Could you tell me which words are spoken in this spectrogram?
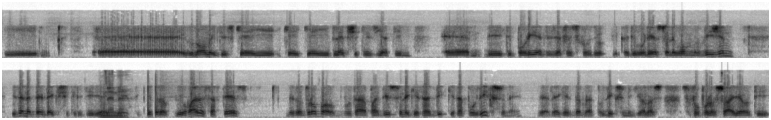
η ε, γνώμη της και η, και, και η βλέψη της για την, ε, η- την πορεία της δεύτερης κατηγορίας, το λεγόμενο vision, ήταν 5-6 κριτήρια. Ναι, ναι. Και τώρα οι ομάδες αυτές με τον τρόπο που θα απαντήσουν και θα, δει- και θα αποδείξουν, βέβαια, γιατί πρέπει να αποδείξουν κιόλας στο φούπολο Σάλια ότι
